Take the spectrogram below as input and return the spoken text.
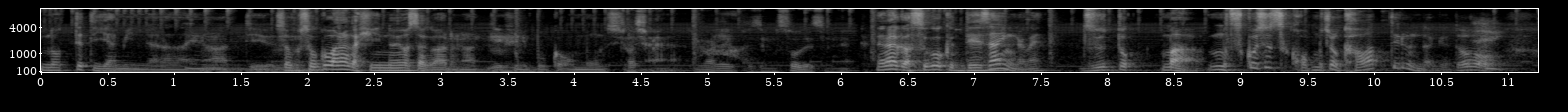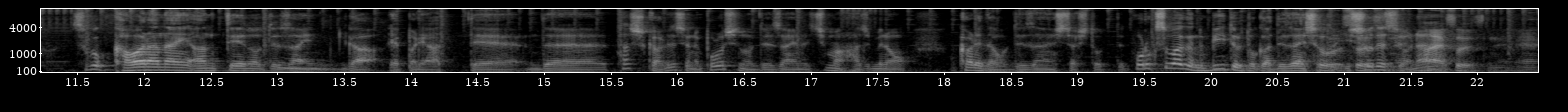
乗ってて闇にならないなっていう、そそこはなんか品の良さがあるなっていうふうに僕は思うんですよね。確かに。言われるとでもそうですよね。でなんかすごくデザインがねずっとまあもう少しずつこもちろん変わってるんだけど、はい。すごく変わらない安定のデザインがやっぱりあって、で確かあれですよねポルシェのデザインの一番初めの彼らをデザインした人ってフォルクスワーゲンのビートルとかデザインした人と一緒ですよね。はい、そうですね。え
